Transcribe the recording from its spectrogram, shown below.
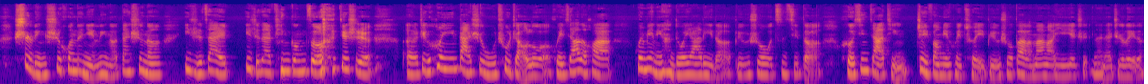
适龄适婚的年龄了，但是呢，一直在一直在拼工作，就是呃这个婚姻大事无处着落，回家的话。会面临很多压力的，比如说我自己的核心家庭这方面会催，比如说爸爸妈妈、爷爷之奶奶之类的。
